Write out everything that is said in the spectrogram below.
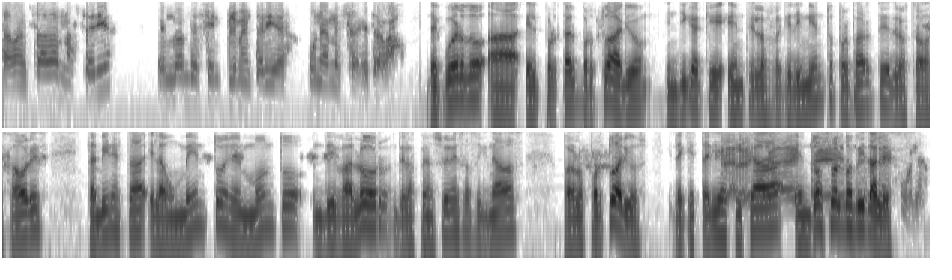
avanzadas, más serias, en donde se implementaría una mesa de trabajo. De acuerdo a el portal portuario, indica que entre los requerimientos por parte de los trabajadores también está el aumento en el monto de valor de las pensiones asignadas para los portuarios, la que estaría fijada en dos sueldos vitales. Esa es una,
